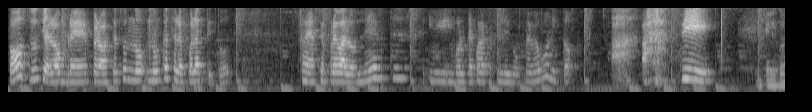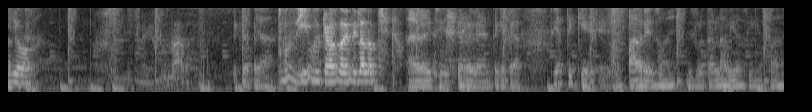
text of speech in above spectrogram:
Todo sucio el hombre, pero hasta eso no, nunca se le fue la actitud. O sea, ya se prueba los lentes y, y voltea con la caja y le digo, ¿me veo bonito? Ah, Ah, sí. ¿y qué le dijo la Y yo. cara? Nada. Se quedó callada. Pues sí, pues qué vas a decirle a loquito. A ver, dicho, este reverente que pega. Fíjate que es padre eso, ¿eh? Disfrutar la vida, sí, es padre.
